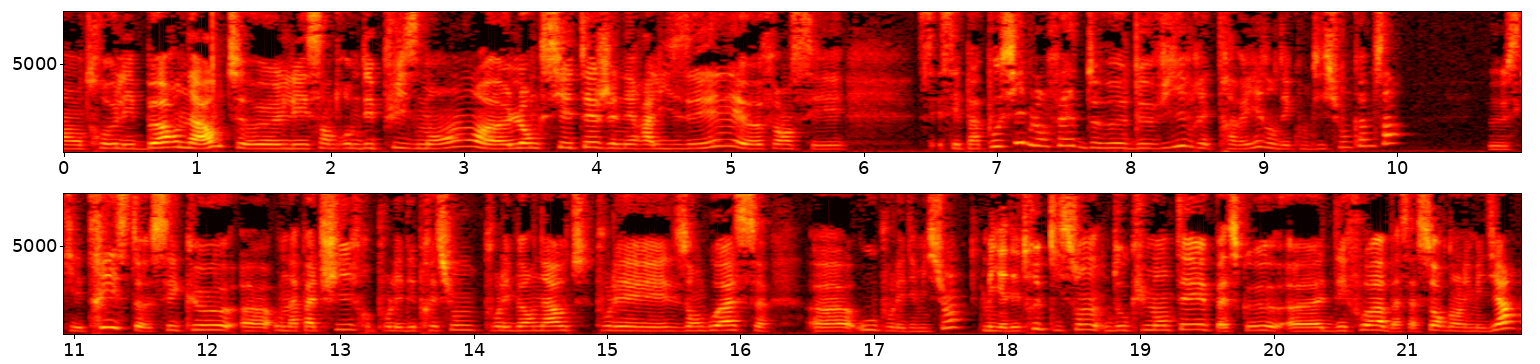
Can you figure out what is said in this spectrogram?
Entre les burn-out, euh, les syndromes d'épuisement, euh, l'anxiété généralisée, enfin, c'est. C'est pas possible en fait de, vivre et de travailler dans des conditions comme ça. ce qui est triste, c'est que on n'a pas de chiffres pour les dépressions, pour les burn-out, pour les angoisses ou pour les démissions, mais il y a des trucs qui sont documentés parce que des fois bah, ça sort dans les médias.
